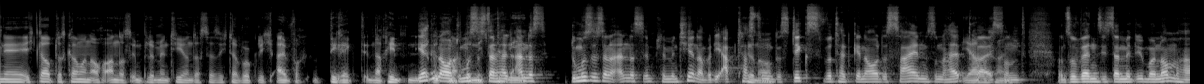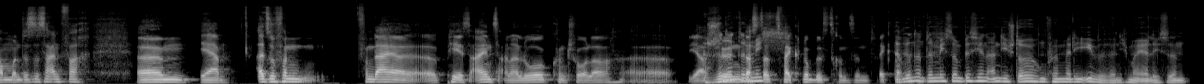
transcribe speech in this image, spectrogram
nee, ich glaube, das kann man auch anders implementieren, dass der sich da wirklich einfach direkt nach hinten. Ja, genau, du musst es dann halt dreht. anders, du musst es dann anders implementieren, aber die Abtastung Genau. des Sticks wird halt genau das sein, so ein Halbkreis wahrscheinlich. und, und so werden sie es damit übernommen haben und das ist einfach, ähm, ja, also von, von daher äh, PS1 Analog-Controller, äh, ja, schön, Erinnerte dass da mich- zwei Knubbels drin sind, weg damit. Erinnerte mich so ein bisschen an die Steuerung von Medieval, wenn ich mal ehrlich bin.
